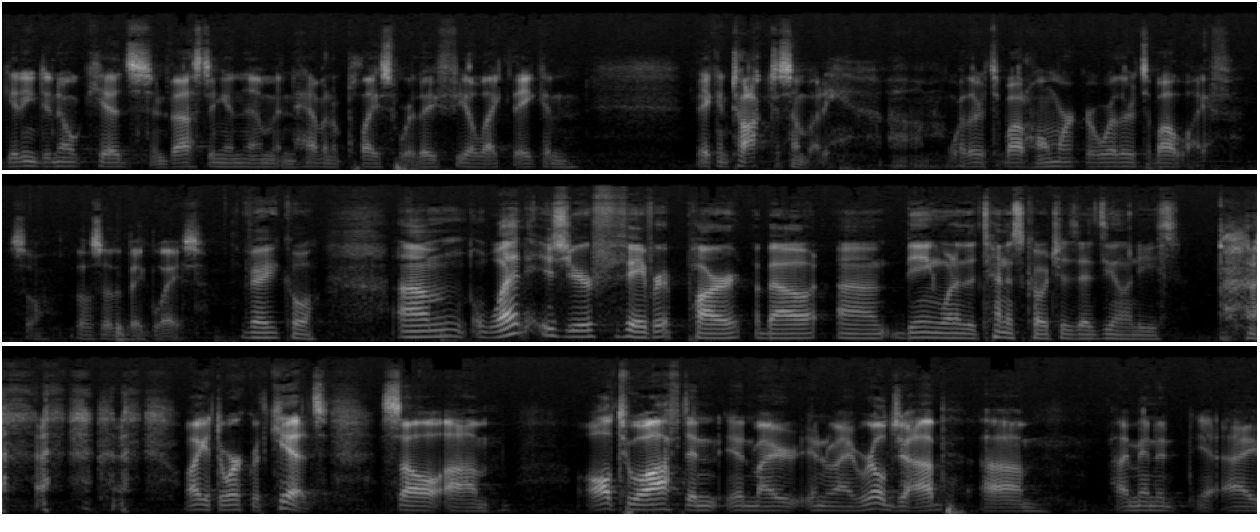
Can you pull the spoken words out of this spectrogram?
getting to know kids, investing in them, and having a place where they feel like they can they can talk to somebody, um, whether it's about homework or whether it's about life. So those are the big ways. Very cool. Um, what is your favorite part about um, being one of the tennis coaches at Zeeland East? well, I get to work with kids, so um, all too often in my in my real job, um, I'm in a, I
